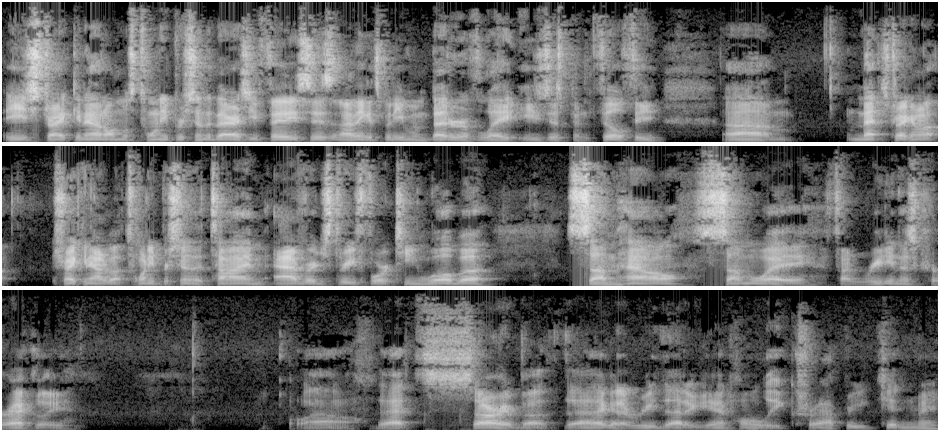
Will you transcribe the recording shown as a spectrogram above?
He's striking out almost 20% of the batters he faces, and I think it's been even better of late. He's just been filthy. Um, Met striking out, striking out about 20% of the time, average 314 Woba. Somehow, some way, if I'm reading this correctly, wow, that's sorry about that. I gotta read that again. Holy crap, are you kidding me?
